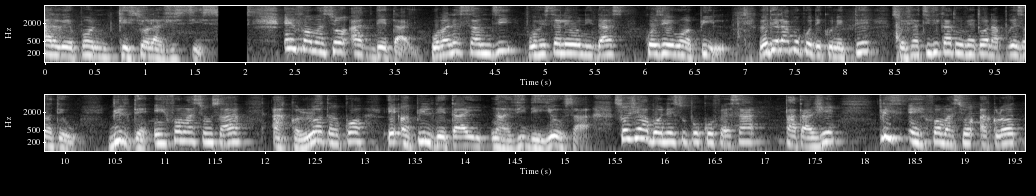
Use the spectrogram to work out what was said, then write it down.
al repon kesyon la justis. Informasyon ak detay. Womane samdi, profeseur Leonidas koze yon pil. Rete la pou ko dekonekte, Sofya TV 83 na prezante ou. Bulten, informasyon sa ak lot anko e an pil detay nan video sa. Sonje abone sou pou ko fe sa, pataje. Plis informasyon ak lot,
